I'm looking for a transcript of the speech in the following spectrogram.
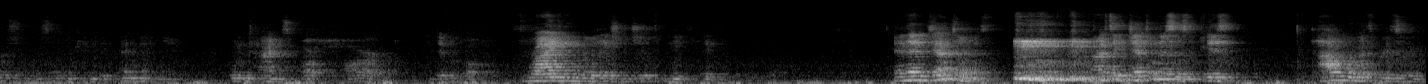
person where someone who can depend on you, when times are hard and difficult. Thriving relationships need. And then gentleness. I say gentleness is, is power with reserve.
